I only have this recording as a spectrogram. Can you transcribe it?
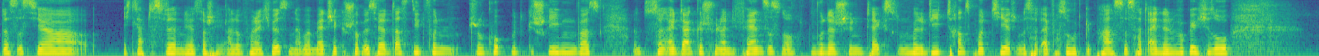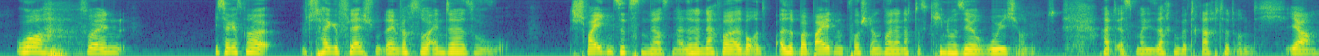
das ist ja ich glaube, das werden jetzt wahrscheinlich alle von euch wissen, aber Magic Shop ist ja das Lied von John Cook mitgeschrieben, was sozusagen ein Dankeschön an die Fans ist, noch einen wunderschönen Text und Melodie transportiert und es hat einfach so gut gepasst. Das hat einen dann wirklich so, wow, so ein, ich sag jetzt mal, total geflasht und einfach so einen da so schweigend sitzen lassen. Also danach war bei uns, also bei beiden Vorstellungen war danach das Kino sehr ruhig und hat erstmal die Sachen betrachtet und ich, ja.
